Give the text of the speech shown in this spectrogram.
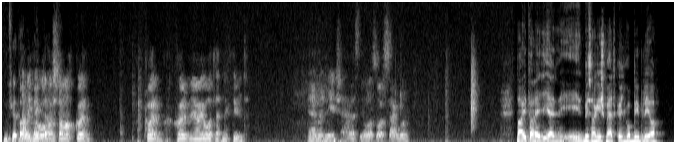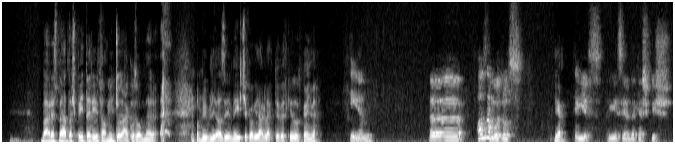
de Fiatal vagy amikor olvastam, akkor, akkor, akkor olyan jó ötletnek tűnt elmenni és elveszni Olaszországban. Na, itt van egy ilyen viszonylag ismert könyv, a Biblia. Bár ezt Nárdas Péter írta, mint csodálkozom, mert a Biblia azért mégiscsak a világ legtöbbet kiadott könyve. Igen. Ö, az nem volt rossz. Igen? Egész, egész érdekes kis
